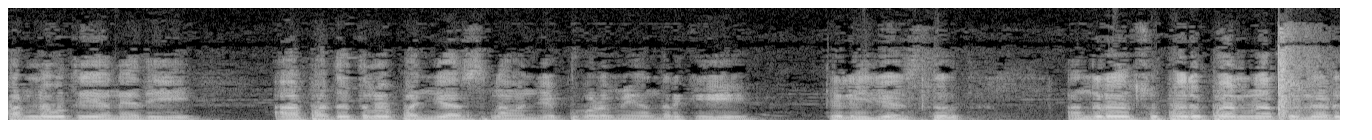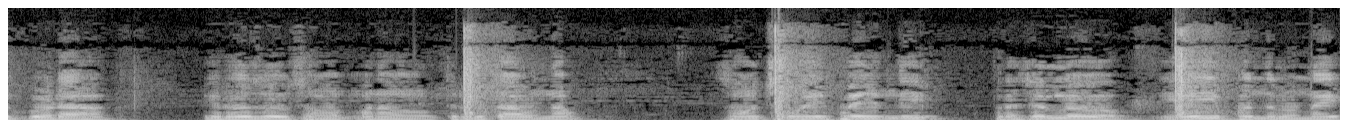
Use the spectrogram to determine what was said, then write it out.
పనులు అవుతాయి అనేది ఆ పద్ధతిలో పనిచేస్తున్నామని చెప్పి కూడా మీ అందరికీ తెలియజేస్తూ అందులో సుపరిపాలన తొలడికి కూడా ఈరోజు మనం తిరుగుతూ ఉన్నాం. సంవత్సరం అయిపోయింది. ప్రజల్లో ఏ ఇబ్బందులు ఉన్నాయి?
